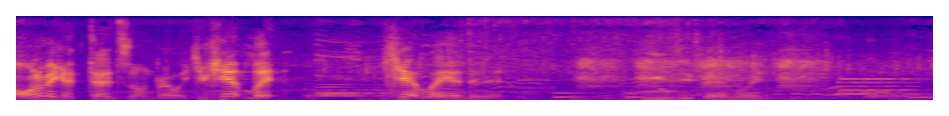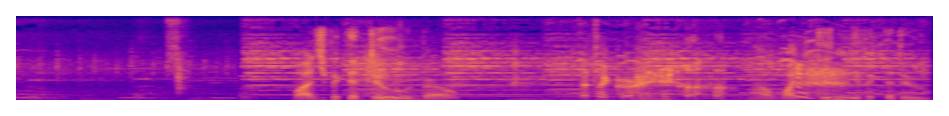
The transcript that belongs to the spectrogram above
I want to make a dead zone, bro. Like you can't la- you can't land in it. Easy family. Why did you pick the dude, bro? That's a girl. Uh, why didn't you pick the dude?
